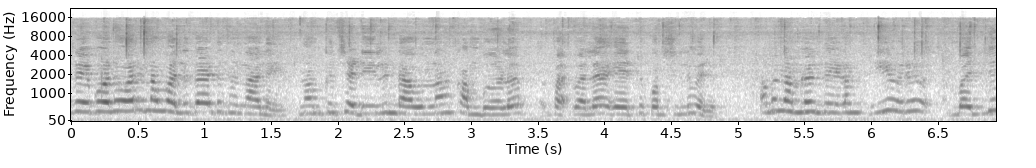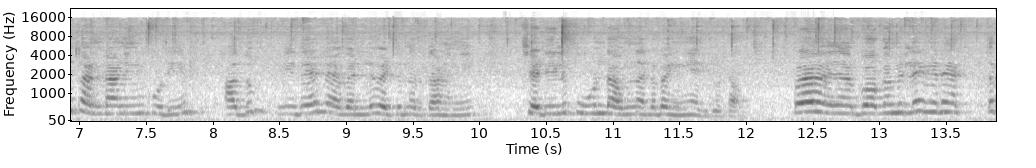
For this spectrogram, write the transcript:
ഇതേപോലെ ഒരെണ്ണം വലുതായിട്ട് നിന്നാലേ നമുക്ക് ചെടിയിൽ ഉണ്ടാവുന്ന കമ്പുകൾ വല ഏറ്റക്കുറച്ചിൽ വരും. അപ്പം നമ്മൾ എന്ത് ചെയ്യണം? ഈ ഒരു വലിയ തണ്ടാണെങ്കിൽ കൂടിയും അതും ഇതേ ലെവലിൽ വെട്ടി നിർത്തുകയാണെങ്കിൽ ചെടിയിൽ പൂ ഉണ്ടാവും നല്ല ഭംഗിയായിരിക്കും കേട്ടോ ഇപ്പോൾ ബോഗമില്ല ഇങ്ങനെ എത്ര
